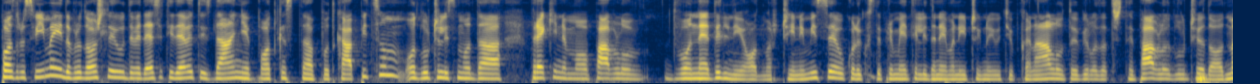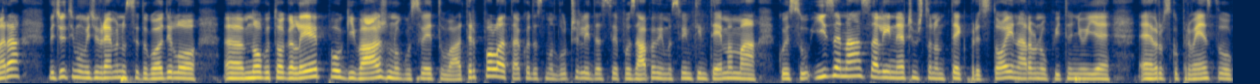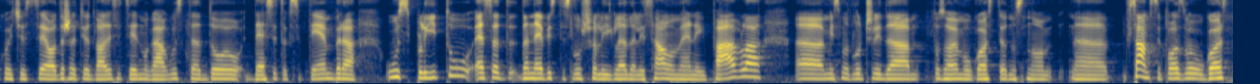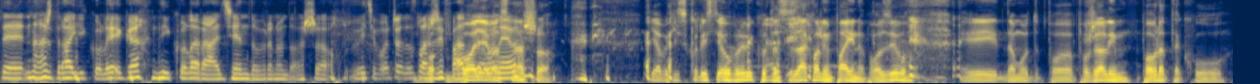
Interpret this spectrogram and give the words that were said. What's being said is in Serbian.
Pozdrav svima i dobrodošli u 99. izdanje podcasta Pod kapicom. Odlučili smo da prekinemo Pavlov dvonedeljni odmor, čini mi se, ukoliko ste primetili da nema ničeg na YouTube kanalu, to je bilo zato što je Pavle odlučio da odmara. Međutim, umeđu vremenu se dogodilo e, mnogo toga lepog i važnog u svetu Waterpola, tako da smo odlučili da se pozabavimo svim tim temama koje su iza nas, ali i nečim što nam tek predstoji. Naravno, u pitanju je Evropsko prvenstvo koje će se održati od 27. augusta do 10. septembra u Splitu. E sad, da ne biste slušali i gledali samo mene i Pavla, uh, mi smo odlučili da pozovemo u goste, odnosno uh, sam se pozvao u goste naš dragi kolega Nikola Rađen. Dobro nam došao. Već je počeo da slaže Bo, Bolje vas našao. Ja bih iskoristio ovu priliku da se zahvalim Paji na pozivu i da mu po, poželim povratak u,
